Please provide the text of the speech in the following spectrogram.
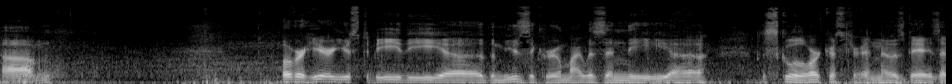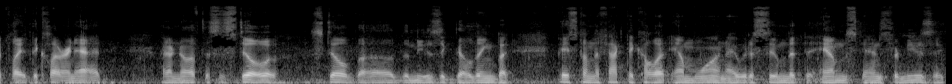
Um, over here used to be the uh, the music room. I was in the uh, the school orchestra in those days. I played the clarinet. I don't know if this is still still the, the music building, but based on the fact they call it M1, I would assume that the M stands for music.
